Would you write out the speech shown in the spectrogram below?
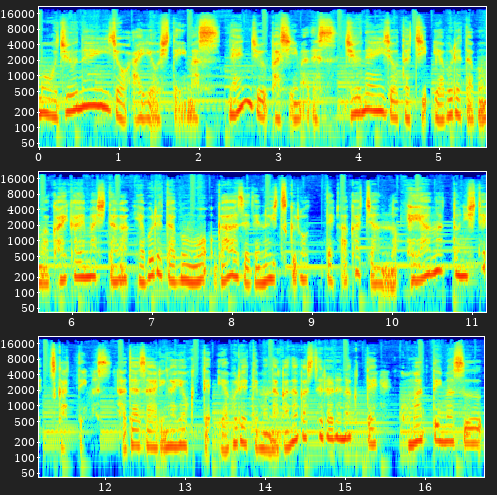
もう10年以上愛用しています。年中パシーマです。10年以上経ち、破れた分は買い替えましたが、破れた分をガーゼで縫い繕って赤ちゃんのヘアマットにして使っています。肌触りが良くて、破れてもなかなか捨てられなくて困っています。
